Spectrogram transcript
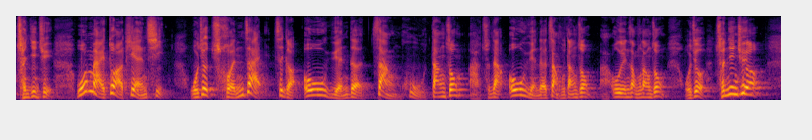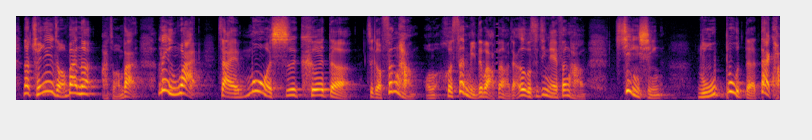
存进去，我买多少天然气？我就存在这个欧元的账户当中啊，存在欧元的账户当中啊，欧元账户当中我就存进去哦。那存进去怎么办呢？啊，怎么办？另外，在莫斯科的这个分行，我们和圣彼得堡分行，在俄罗斯境内分行进行卢布的贷款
